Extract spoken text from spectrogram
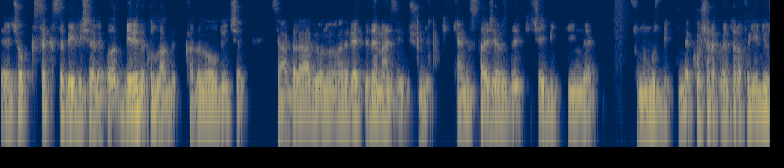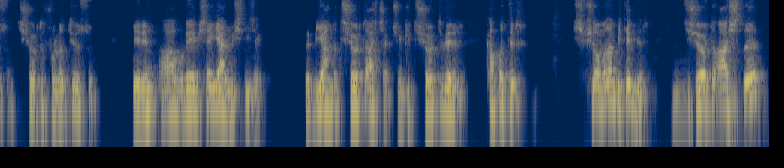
e, çok kısa kısa belli işler yapalım. Birini kullandık. Kadın olduğu için Serdar abi onu hani reddedemez diye düşündük. Kendi stajyerimizde şey bittiğinde, sunumumuz bittiğinde koşarak ön tarafa geliyorsun. Tişörtü fırlatıyorsun. Berin aa buraya bir şey gelmiş diyecek. Ve bir anda tişörtü açacak. Çünkü tişörtü verir, kapatır. Hiçbir şey olmadan bitebilir. Hmm. Tişörtü açtı.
